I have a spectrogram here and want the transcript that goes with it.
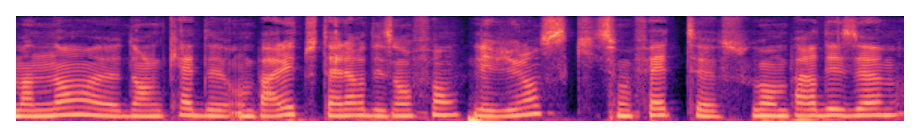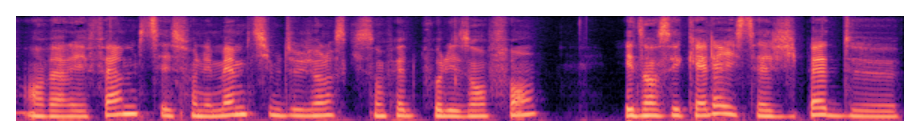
Maintenant, euh, dans le cas de, on parlait tout à l'heure des enfants, les violences qui sont faites souvent par des hommes envers les femmes, ce sont les mêmes types de violences qui sont faites pour les enfants. Et dans ces cas-là, il s'agit pas de,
